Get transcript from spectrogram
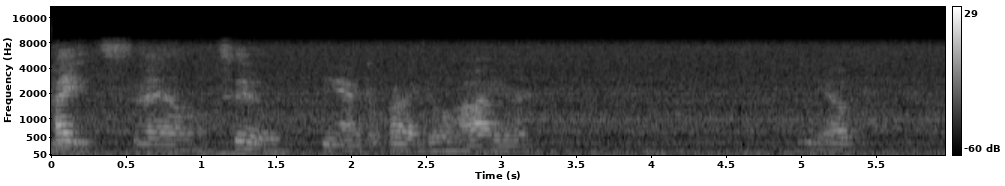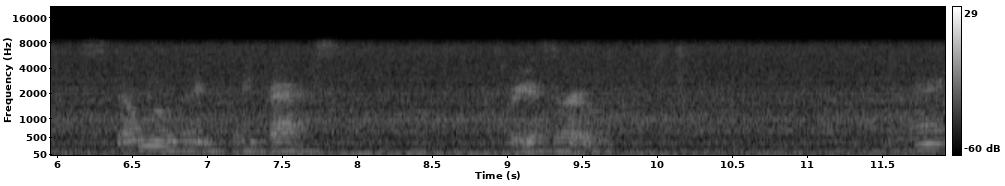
heights now too. yeah, I could probably go higher. Yep. Still moving pretty fast. For your throat. Alright.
